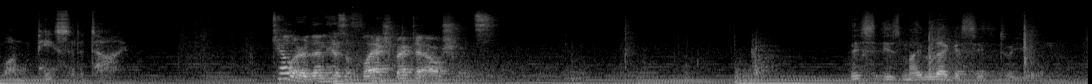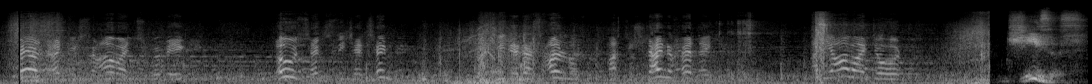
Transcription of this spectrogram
one piece at a time. Teller then has a flashback to Auschwitz. This is my legacy to you. Wer seid ihr zur Arbeit zu bewegen? Los, setz dich jetzt hin! Sieh dir das an und mach die Steine fertig! An die Arbeit, du Hund! Jesus,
